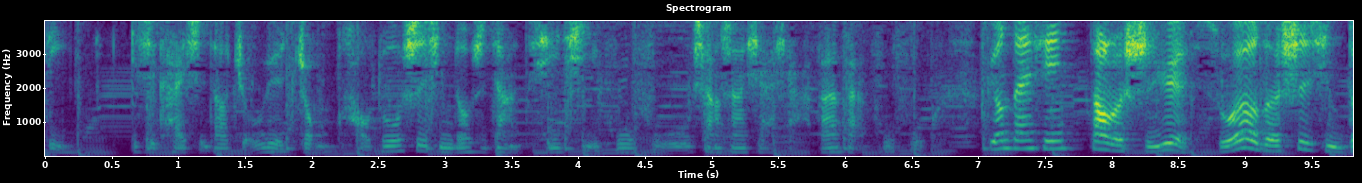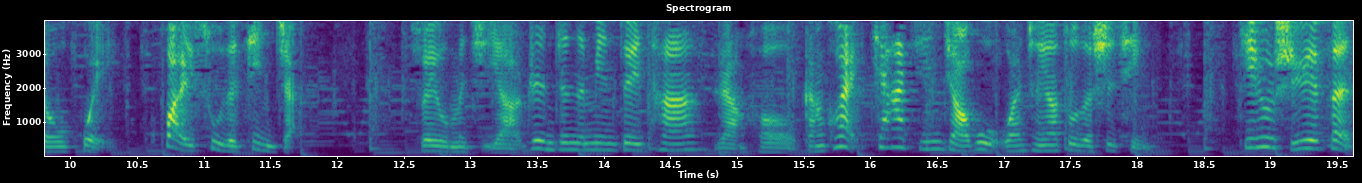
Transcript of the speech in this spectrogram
底一直开始到九月中，好多事情都是这样起起伏伏、上上下下、反反复复？不用担心，到了十月，所有的事情都会快速的进展。所以，我们只要认真的面对它，然后赶快加紧脚步，完成要做的事情。进入十月份。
